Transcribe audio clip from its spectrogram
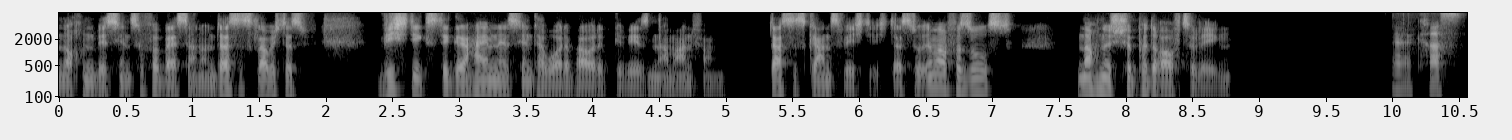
noch ein bisschen zu verbessern. Und das ist, glaube ich, das wichtigste Geheimnis hinter What About It gewesen am Anfang. Das ist ganz wichtig, dass du immer versuchst, noch eine Schippe draufzulegen. Ja, krass.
